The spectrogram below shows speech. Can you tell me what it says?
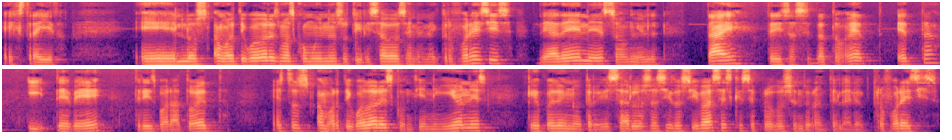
extraído. Eh, los amortiguadores más comunes utilizados en electroforesis de ADN son el TAE, trisacetato ETA y TBE, trisborato ETA. Estos amortiguadores contienen iones que pueden neutralizar los ácidos y bases que se producen durante la electroforesis,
